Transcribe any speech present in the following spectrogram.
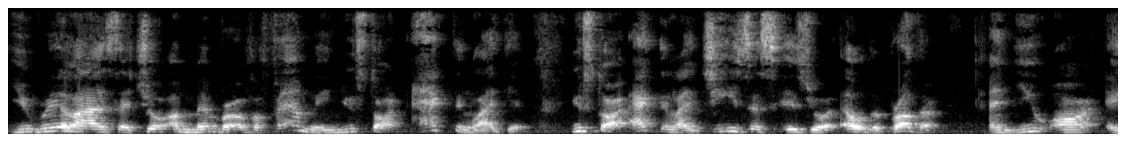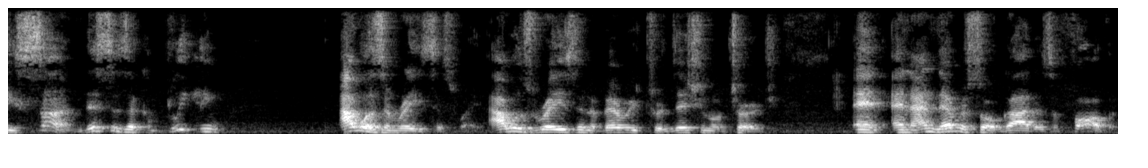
you realize that you're a member of a family and you start acting like it. You start acting like Jesus is your elder brother and you are a son. This is a completely I wasn't raised this way. I was raised in a very traditional church. And and I never saw God as a father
